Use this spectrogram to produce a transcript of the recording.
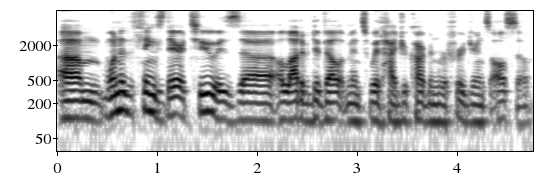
Um, one of the things there too is uh, a lot of developments with hydrocarbon refrigerants also.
